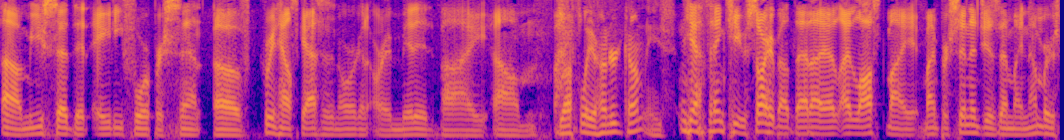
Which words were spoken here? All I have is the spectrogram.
Um, you said that 84% of greenhouse gases in Oregon are emitted by um, roughly 100 companies. Yeah, thank you. Sorry about that. I, I lost my, my percentages and my numbers.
